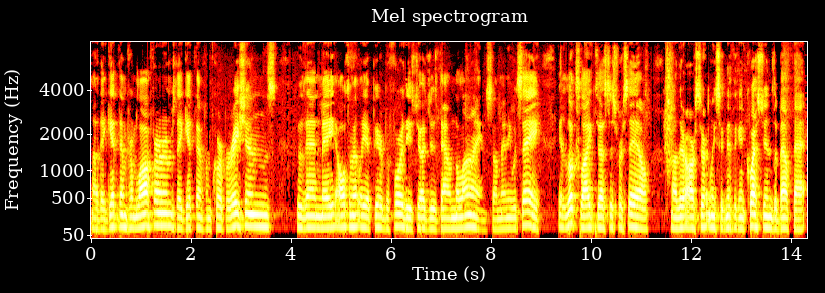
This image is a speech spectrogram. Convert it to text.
uh, they get them from law firms, they get them from corporations, who then may ultimately appear before these judges down the line. So many would say it looks like justice for sale. Uh, there are certainly significant questions about that.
